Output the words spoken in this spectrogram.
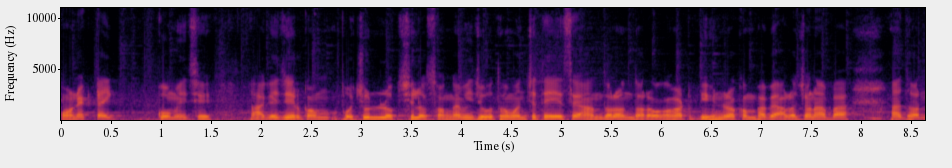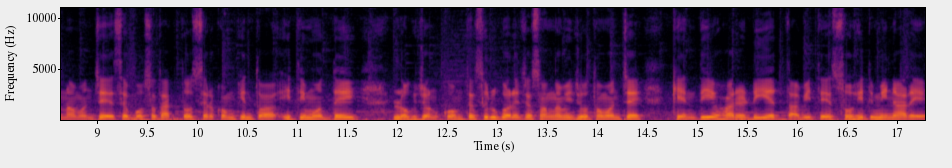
অনেকটাই কমেছে। আগে যেরকম প্রচুর লোক ছিল, সংগ্রামী যৌথ মঞ্চেতে এসে আন্দোলন, ধর্মঘট, বিভিন্ন রকমভাবে আলোচনা বা ধর্ণা মঞ্চে এসে বসে থাকতো, সেরকম কিন্তু ইতিমধ্যেই লোকজন কমতে শুরু করেছে। সংগ্রামী যৌথ মঞ্চে কেন্দ্রীয় হারে ডিএর দাবিতে শহীদ মিনারে,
